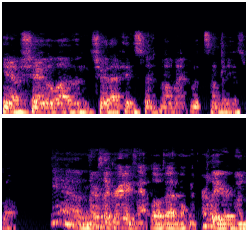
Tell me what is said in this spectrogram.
you know share the love and share that instant moment with somebody as well. Yeah, and there's a great example of that moment earlier when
